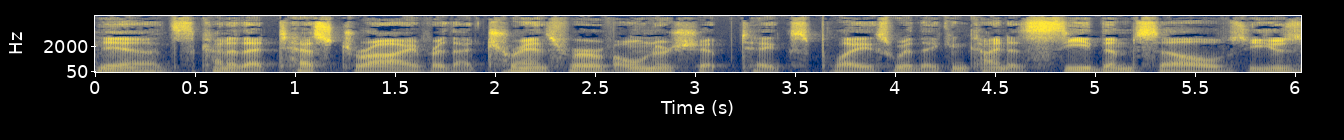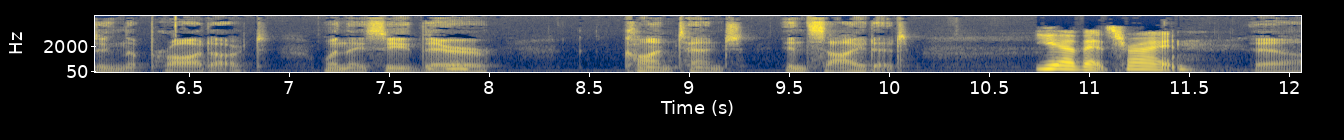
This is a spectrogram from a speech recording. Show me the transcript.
Yeah, it's kind of that test drive or that transfer of ownership takes place where they can kind of see themselves using the product when they see their mm-hmm. content inside it. Yeah, that's right. Yeah.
